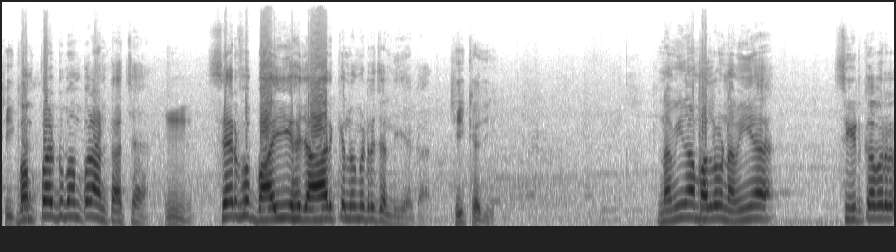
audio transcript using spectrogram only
ਠੀਕ ਹੈ। ਬੰਪਰ ਟੂ ਬੰਪਰ ਅਨਟੱਚ ਹੈ। ਹੂੰ। ਸਿਰਫ 22000 ਕਿਲੋਮੀਟਰ ਚੱਲੀ ਹੈ ਕਾਰ। ਠੀਕ ਹੈ ਜੀ। ਨਵੀਂ ਦਾ ਮਤਲਬ ਨਵੀਂ ਹੈ। ਸੀਟ ਕਵਰ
